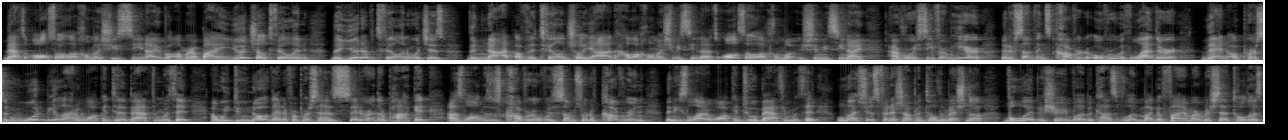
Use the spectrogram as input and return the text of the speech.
that's also Halachal Sinai. But Rabbi Yud Shel Tefillin, the Yud of Tefillin, which is the knot of the Tefillin Shel Yad, Halachal Sinai. That's also Halachal Sinai. However, we see from here that if something's covered over with leather, then a person would be allowed to walk into the bathroom with it, and we do know that if a person has a siddur in their pocket, as long as it's covered over with some sort of covering, then he's allowed to walk into a bathroom with it. Let's just finish up until the Mishnah. Our Mishnah told us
